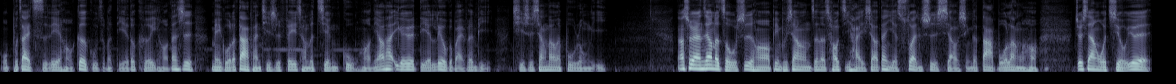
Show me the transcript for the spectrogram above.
我不在此列哈，个股怎么跌都可以哈。但是美国的大盘其实非常的坚固哈，你要它一个月跌六个百分比，其实相当的不容易。那虽然这样的走势哈，并不像真的超级海啸，但也算是小型的大波浪了哈。就像我九月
